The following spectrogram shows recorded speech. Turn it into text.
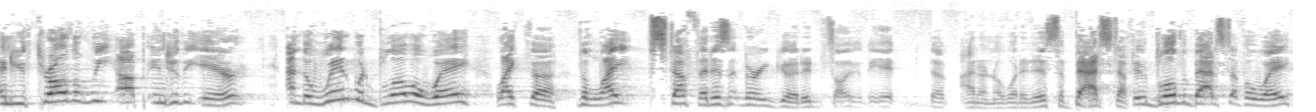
and you throw the wheat up into the air and the wind would blow away like the, the light stuff that isn't very good. It's like it, the, I don't know what it is, the bad stuff. It would blow the bad stuff away,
